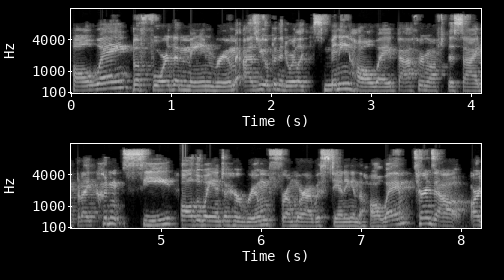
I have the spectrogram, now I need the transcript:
hallway before the main room. As you open the door, like this mini hallway, bathroom off to the side, but I couldn't see all the way into her room from where I was standing in the hallway. Turns out our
